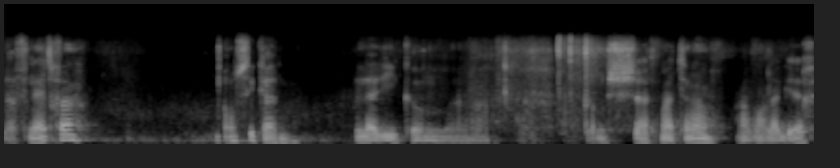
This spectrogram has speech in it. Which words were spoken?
la fenêtre. Non, c'est calme. La vie comme, euh, comme chaque matin avant la guerre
